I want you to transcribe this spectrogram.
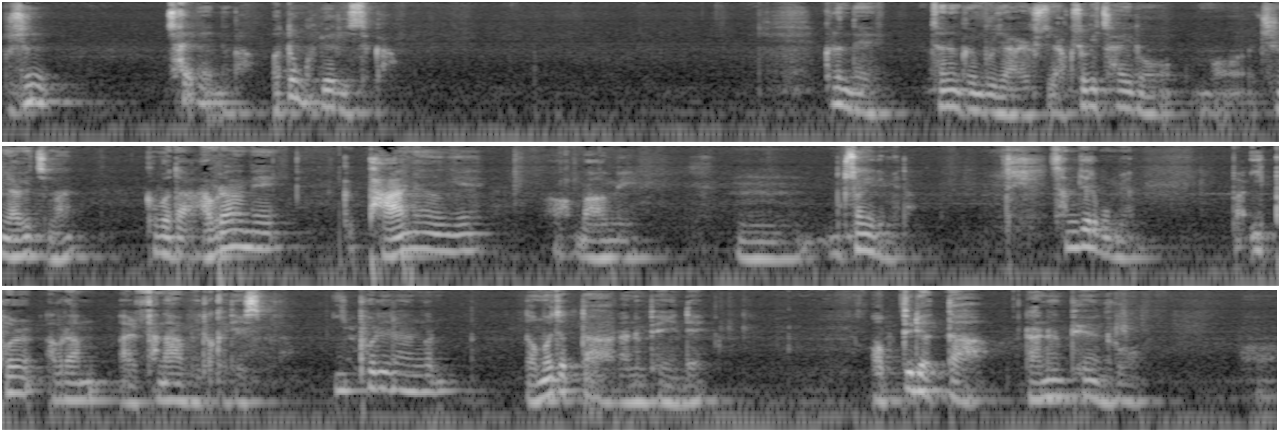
무슨 차이가 있는가? 어떤 구별이 있을까? 그런데 저는 그 뭐 약속의 차이도 뭐 중요하겠지만 그보다 아브라함의 그 반응의 어, 마음이 음, 묵상이 됩니다. 3절에 보면 이폴 아브라함 알파남 이렇게 되어 있습니다. 이폴이라는 건 넘어졌다라는 표현인데 엎드렸다라는 표현으로 어,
